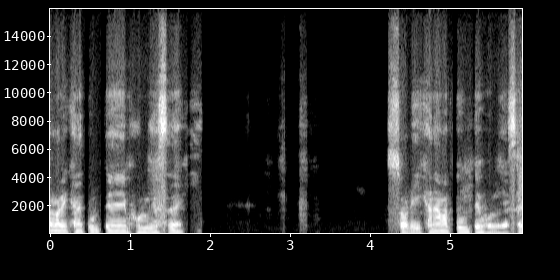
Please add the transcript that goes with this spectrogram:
আমার এখানে তুলতে ভুল গেছে। সরি এখানে আমার তুলতে ভুল গেছে।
